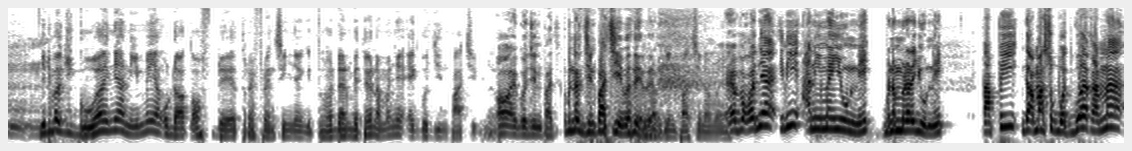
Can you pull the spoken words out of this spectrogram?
Hmm. Jadi bagi gua ini anime yang udah out of date referensinya gitu. Dan btw namanya Ego Jinpachi bener. Oh, Ego Jinpachi. Bener Jinpachi berarti. bener Jinpachi namanya. Eh pokoknya ini anime unik, bener-bener unik. Tapi nggak masuk buat gua karena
